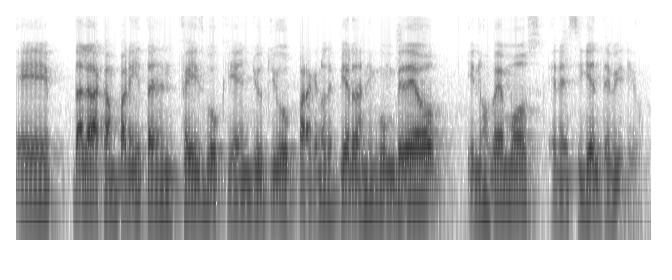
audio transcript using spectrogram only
eh, dale a la campanita en Facebook y en YouTube para que no te pierdas ningún video y nos vemos en el siguiente video.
